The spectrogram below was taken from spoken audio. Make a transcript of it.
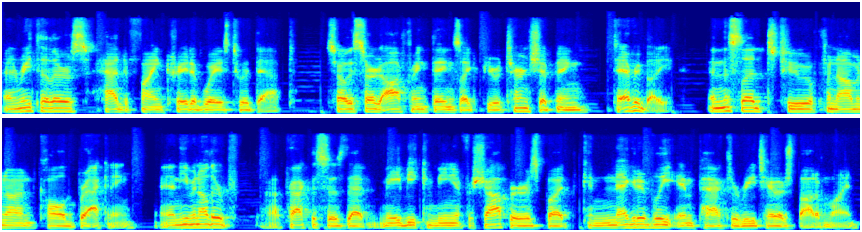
and retailers had to find creative ways to adapt. So they started offering things like free return shipping to everybody. And this led to a phenomenon called bracketing and even other uh, practices that may be convenient for shoppers, but can negatively impact a retailer's bottom line.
